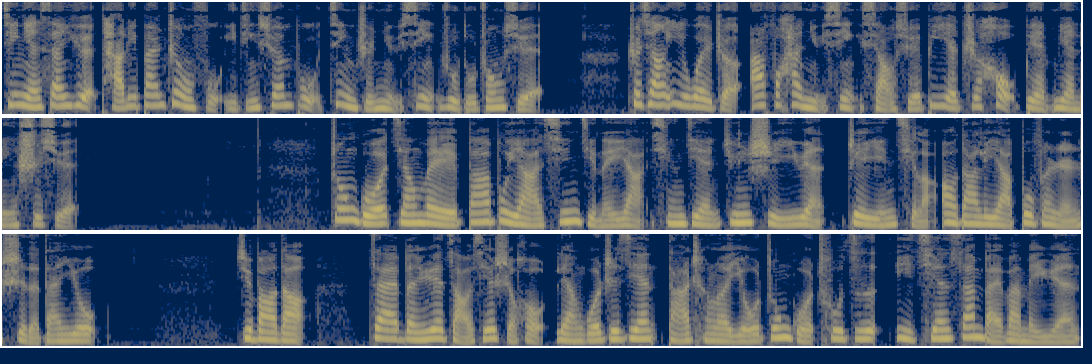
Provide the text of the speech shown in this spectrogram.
今年三月，塔利班政府已经宣布禁止女性入读中学，这将意味着阿富汗女性小学毕业之后便面临失学。中国将为巴布亚新几内亚兴建军事医院，这引起了澳大利亚部分人士的担忧。据报道，在本月早些时候，两国之间达成了由中国出资一千三百万美元，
